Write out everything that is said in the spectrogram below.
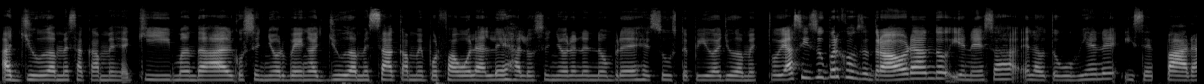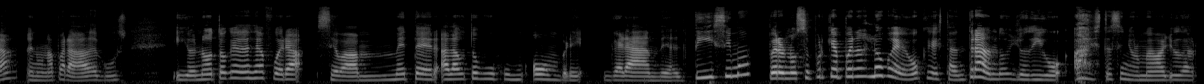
ayúdame, sácame de aquí, manda algo, Señor, ven, ayúdame, sácame, por favor, aléjalo, Señor, en el nombre de Jesús, te pido, ayúdame. Estoy así súper concentrada orando y en esa el autobús viene y se para en una parada de bus y yo noto que desde afuera se va a meter al autobús un hombre grande, altísimo, pero no sé por qué apenas lo veo que está entrando, yo digo, ah, este señor me va a ayudar.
